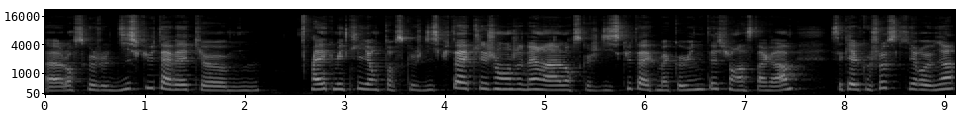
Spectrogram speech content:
Euh, lorsque je discute avec... Euh, avec mes clientes, lorsque je discute avec les gens en général, lorsque je discute avec ma communauté sur Instagram, c'est quelque chose qui revient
